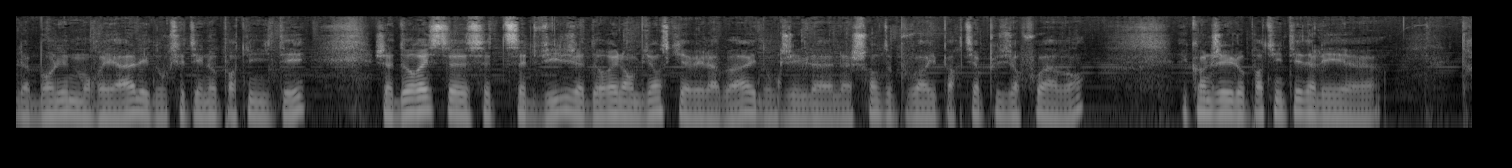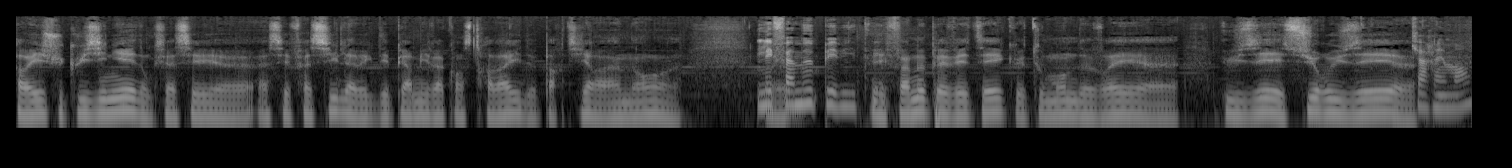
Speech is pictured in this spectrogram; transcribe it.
la banlieue de Montréal et donc c'était une opportunité. J'adorais ce- cette, cette ville, j'adorais l'ambiance qu'il y avait là-bas et donc j'ai eu la, la chance de pouvoir y partir plusieurs fois avant. Et quand j'ai eu l'opportunité d'aller travailler, je suis cuisinier, donc c'est assez, assez facile avec des permis vacances-travail de partir à un an. Les fameux PVT, les fameux PVT que tout le monde devrait user et suruser. carrément.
